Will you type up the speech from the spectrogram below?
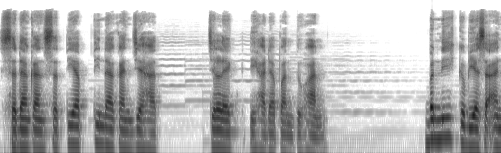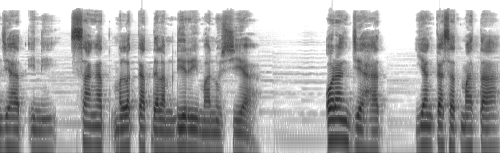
sedangkan setiap tindakan jahat jelek di hadapan Tuhan. Benih kebiasaan jahat ini sangat melekat dalam diri manusia. Orang jahat yang kasat mata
